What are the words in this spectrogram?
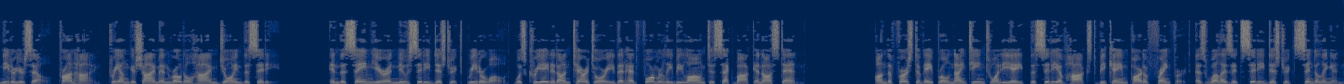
Niederursel, Praunheim, Preungesheim and Rödelheim joined the city. In the same year a new city district, Riederwald, was created on territory that had formerly belonged to Seckbach and Ostend. On 1 April 1928 the city of Höchst became part of Frankfurt, as well as its city districts Sindlingen,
